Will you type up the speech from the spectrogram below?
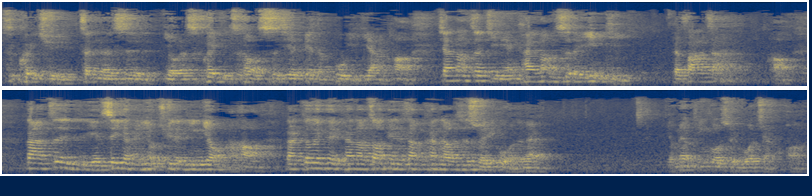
区块链真的是有了区块链之后，世界变得不一样哈。加上这几年开放式的硬体的发展，好，那这也是一个很有趣的应用嘛哈。那各位可以看到照片上看到的是水果，对不对？有没有听过水果讲话？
